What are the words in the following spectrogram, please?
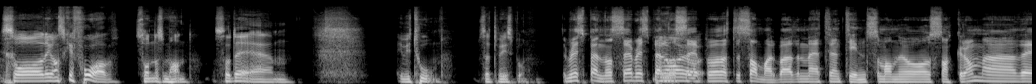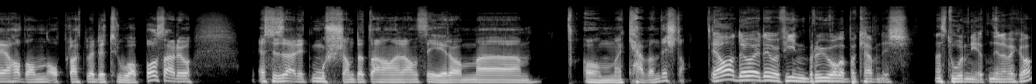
Ja. Så det er ganske få av sånne som han. Så det eh, er vi to om. Setter pris på. Det blir spennende å se Det blir spennende å se på dette samarbeidet med Trentin som han jo snakker om. Det hadde han opplagt veldig troa på. Så er det jo Jeg syns det er litt morsomt dette han, han sier om, om Cavendish. da. Ja, det er, jo en fin bru over på Cavendish, den store nyheten denne veka.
